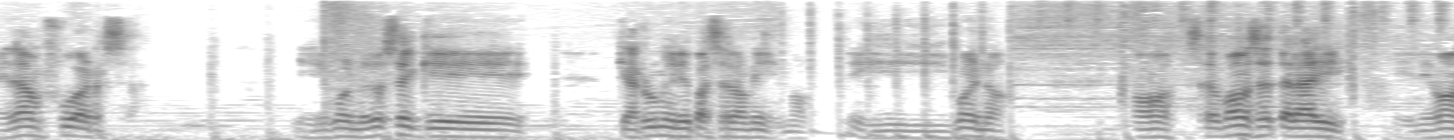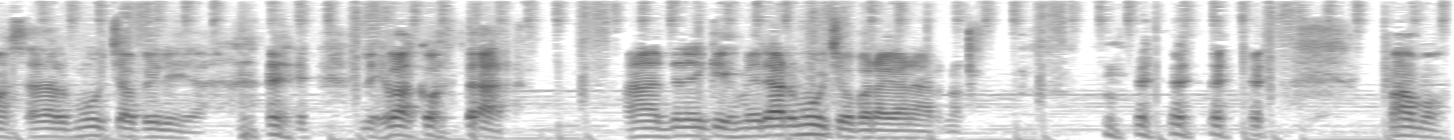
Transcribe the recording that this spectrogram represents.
me dan fuerza. Y bueno, yo sé que, que, a Rumi le pasa lo mismo. Y bueno, vamos, vamos a estar ahí y le vamos a dar mucha pelea. Les va a costar. Van a tener que esmerar mucho para ganarnos. Vamos.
